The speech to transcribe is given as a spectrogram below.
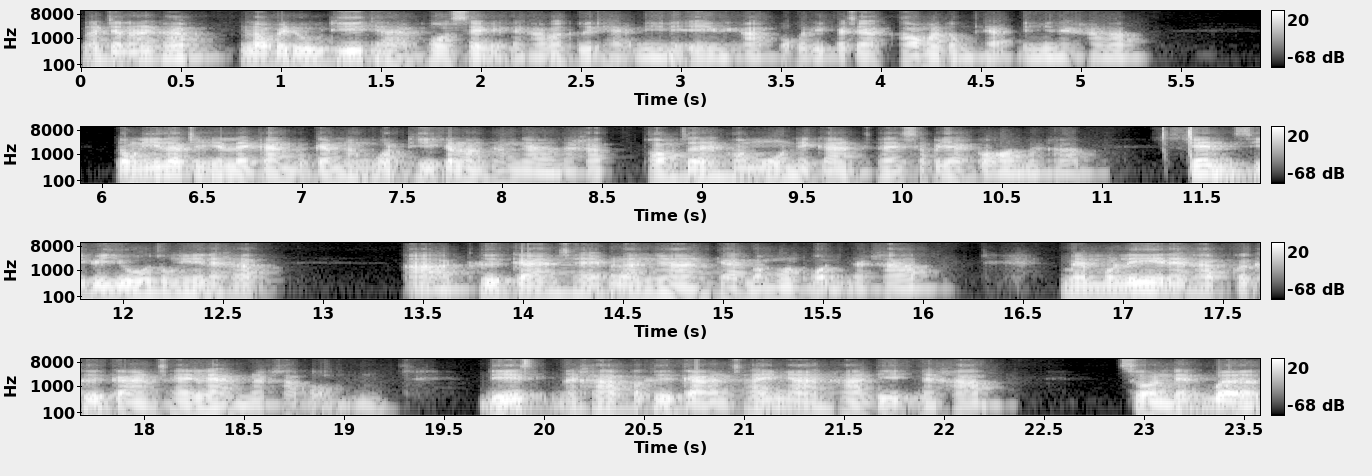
หลังจากนั้นครับเราไปดูที่แถบ Process นะครับ ก็คือแถบนี้นี่เองนะครับ ปกติก็จะเข้ามาตรงแถบนี้นะครับ ตรงนี้เราจะเห็นรายการโปรแกรมทั้งหมดที่กำลังทำงานนะครับ พร้อมแสดงข้อมูลในการใช้ทรัพยากรนะครับ เช่น CPU ตรงนี้นะครับอ่าคือการใช้พลังงานการประมวลผลนะครับ Memory นะครับก็คือการใช้ RAM นะครับผม Disk นะครับก็คือการใช้งาน Hard Disk นะครับ ส่วน Network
